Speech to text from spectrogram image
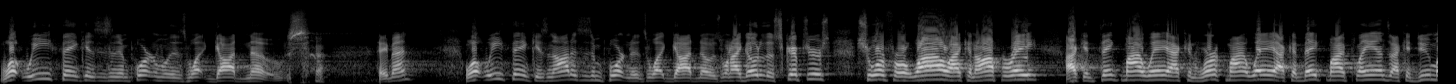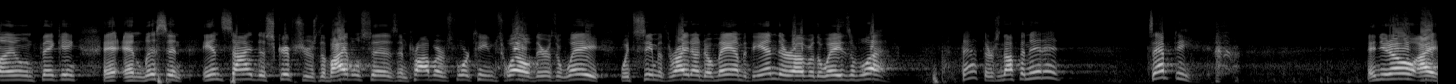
what we think is as important as what God knows. Amen? What we think is not as important as what God knows. When I go to the scriptures, sure, for a while I can operate, I can think my way, I can work my way, I can make my plans, I can do my own thinking. And, and listen, inside the scriptures, the Bible says in Proverbs 14 12, there's a way which seemeth right unto a man, but the end thereof are the ways of what? Death. There's nothing in it, it's empty. and you know, I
